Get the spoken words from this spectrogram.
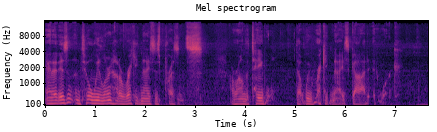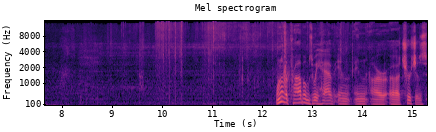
And it isn't until we learn how to recognize His presence around the table that we recognize God at work. One of the problems we have in, in our uh, churches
